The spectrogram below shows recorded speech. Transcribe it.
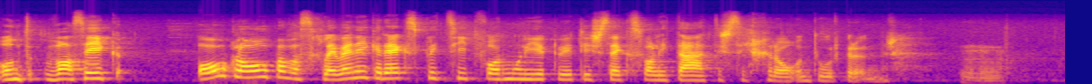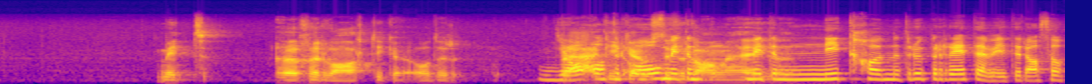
Und was ich auch glaube, was ein weniger explizit formuliert wird, ist Sexualität ist sicher auch ein Dauerbrenner. Mhm. Mit hohen Erwartungen oder ja, oder auch mit dem, mit dem nicht können darüber reden wieder. Also,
